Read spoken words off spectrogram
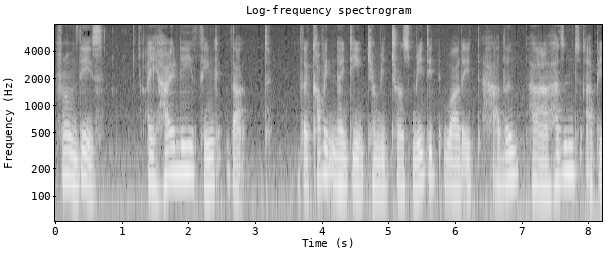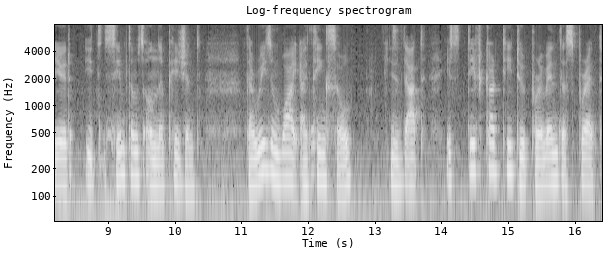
From this, I highly think that the COVID-19 can be transmitted while it haven't, uh, hasn't appeared its symptoms on the patient. The reason why I think so is that it's difficulty to prevent the spread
